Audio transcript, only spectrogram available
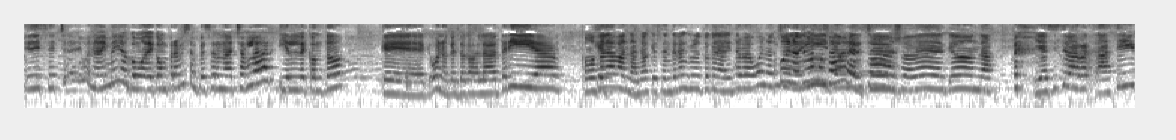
Y dice, che, bueno, ahí medio como de compromiso empezaron a charlar. Y él le contó que, que bueno, que él tocaba la batería. Como que- son las bandas, ¿no? Que se enteran que uno toca la guitarra, bueno, che, Bueno, te vamos a van ver, al ensayo, a ver, qué onda. Y así se va, así,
